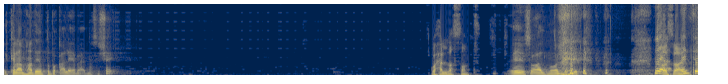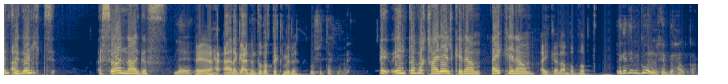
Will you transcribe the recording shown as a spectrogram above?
الكلام هذا ينطبق عليه بعد نفس الشيء؟ وحل الصمت. إيه سؤال موجه لك. لا سؤال. انت أنت قلت السؤال ناقص. ليه؟ إيه، أنا قاعد أنتظر تكملة. وش التكملة؟ ينطبق عليه الكلام. أي كلام؟ أي كلام بالضبط. اللي قاعدين نقول الحين بالحلقة.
